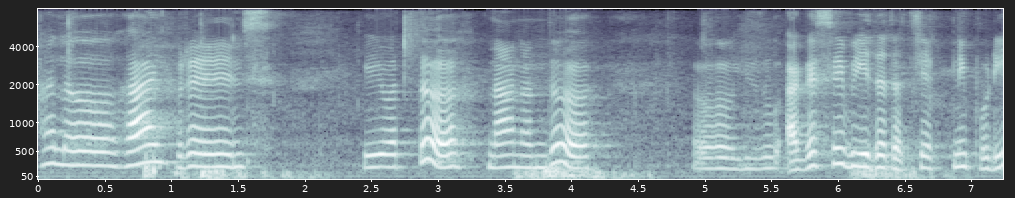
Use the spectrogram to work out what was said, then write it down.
ಹಲೋ ಹಾಯ್ ಫ್ರೆಂಡ್ಸ್ ಇವತ್ತು ನಾನೊಂದು ಇದು ಅಗಸೆ ಬೀಜದ ಚಟ್ನಿ ಪುಡಿ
